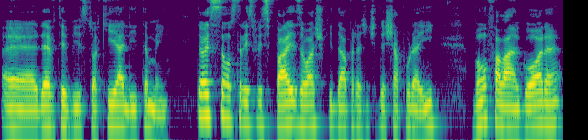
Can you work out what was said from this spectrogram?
é, deve ter visto aqui e ali também. Então, esses são os três principais. Eu acho que dá para a gente deixar por aí. Vamos falar agora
